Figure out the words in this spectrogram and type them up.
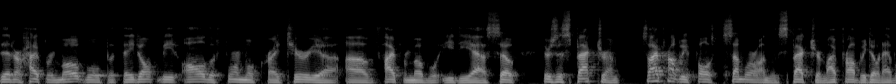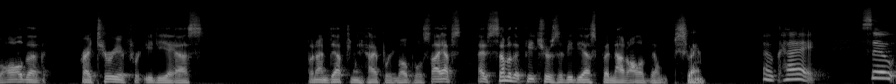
that are hypermobile, but they don't meet all the formal criteria of hypermobile EDS. So there's a spectrum. So I probably fall somewhere on the spectrum. I probably don't have all the criteria for EDS, but I'm definitely hypermobile. So I have I have some of the features of EDS, but not all of them. Same. Okay. So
